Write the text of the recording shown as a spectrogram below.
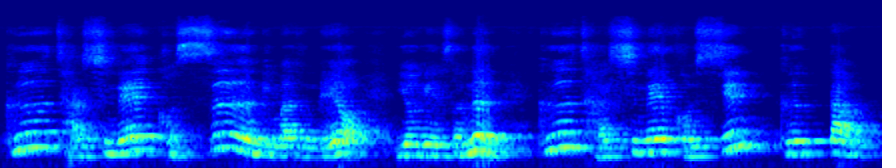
그 자신의 것은 이 말인데요. 여기에서는 그 자신의 것인 그 땅,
